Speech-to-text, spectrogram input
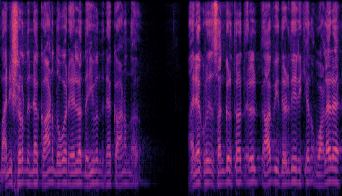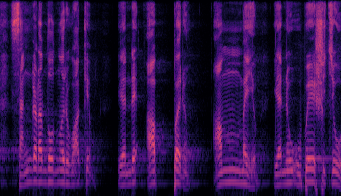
മനുഷ്യർ നിന്നെ കാണുന്ന പോലെയല്ല ദൈവം നിന്നെ കാണുന്നത്. അതിനെക്കുറിച്ച് സങ്കീർത്തനത്തിൽ ദാവി എഴുതിയിരിക്കുന്ന. വളരെ സങ്കടം തോന്നുന്ന ഒരു വാക്യം. എന്റെ അപ്പനും അമ്മയും എന്നെ ഉപേക്ഷിച്ചു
